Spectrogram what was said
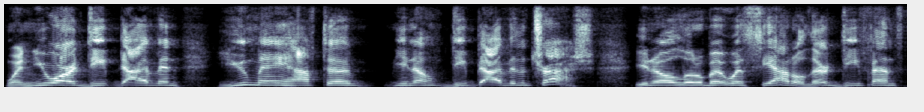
When you are deep diving, you may have to, you know, deep dive in the trash, you know, a little bit with Seattle. Their defense,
